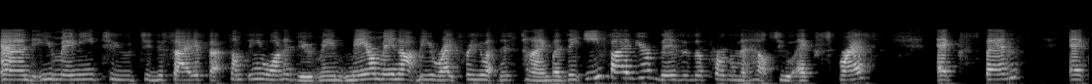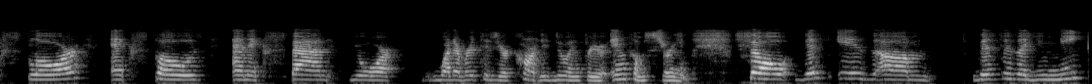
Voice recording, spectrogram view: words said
and you may need to to decide if that's something you want to do. It may may or may not be right for you at this time. But the E5 your biz is a program that helps you express, expense, explore, expose, and expand your whatever it is you're currently doing for your income stream. So this is um, this is a unique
